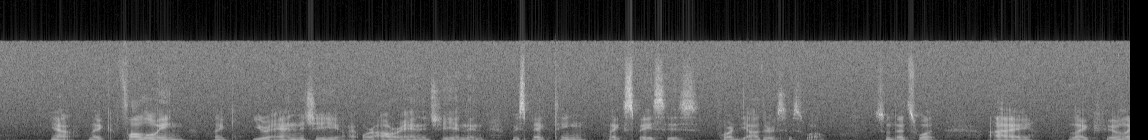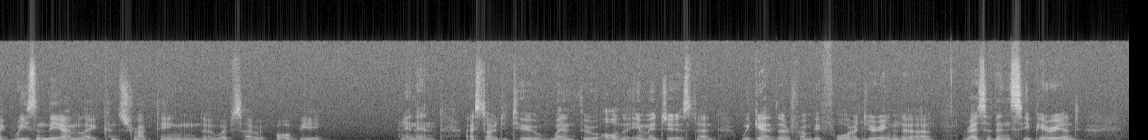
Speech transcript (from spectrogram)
yeah like following like your energy uh, or our energy and then respecting like spaces for the others as well. So that's what i like feel like. Recently i'm like constructing the website with bobby and then I started to went through all the images that we gathered from before during the residency period,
